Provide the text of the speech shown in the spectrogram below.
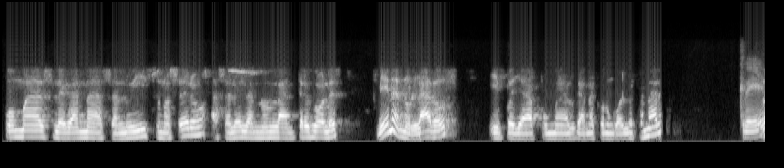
Pumas le gana a San Luis 1-0. A San Luis le anulan tres goles, bien anulados. Y pues ya Pumas gana con un gol de penal. ¿Crees?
